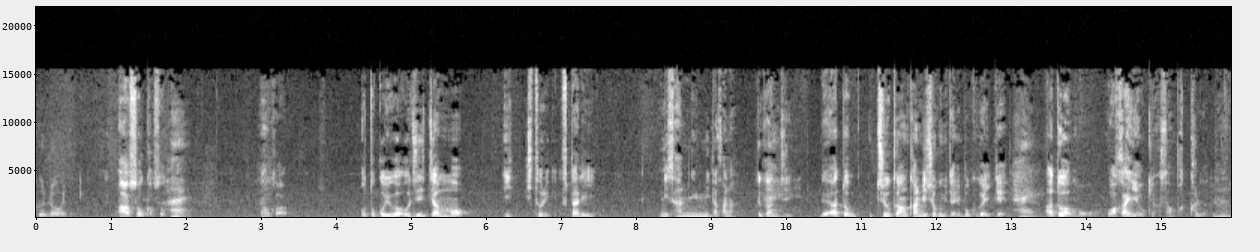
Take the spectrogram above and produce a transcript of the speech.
風呂に。あそうかそうか、はい。なんか男湯はおじいちゃんもい1人2人23人見たかな？って感じ、であと中間管理職みたいに僕がいてはい、あとはもう若いお客さんばっかりだっうん、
